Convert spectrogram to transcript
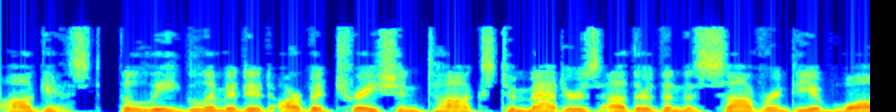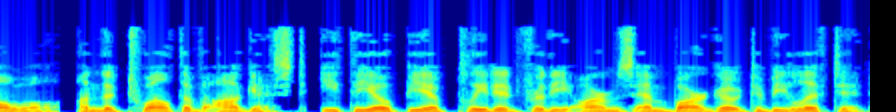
August, the League limited arbitration talks to matters other than the sovereignty of Walwal. On 12 August, Ethiopia pleaded for the arms embargo to be lifted.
